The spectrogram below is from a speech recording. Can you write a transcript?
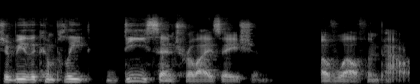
should be the complete decentralization of wealth and power.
